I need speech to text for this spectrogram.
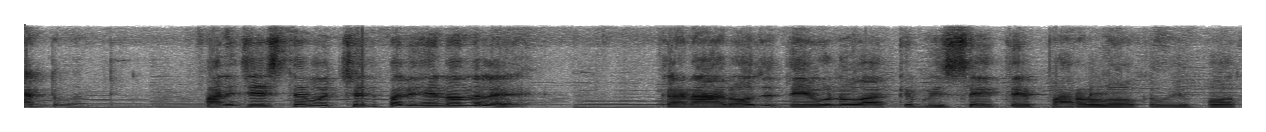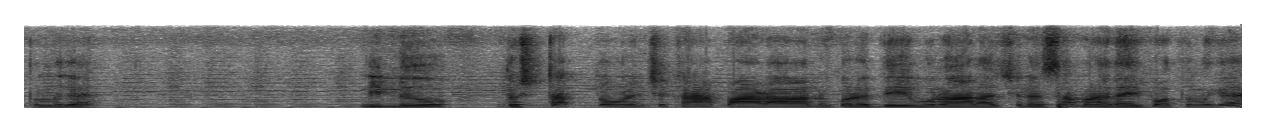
ఎంతమంది? పని చేస్తే వచ్చేది పదిహేను వందలే. కానీ ఆ రోజు దేవుని వాక్యం మిస్ అయితే పరలోకమే పోతుందిగా. నిన్ను దుష్టత్వం నుంచి కాపాడాలనుకున్న దేవుని ఆలోచన సమాధి అయిపోతుందిగా.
